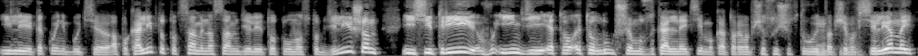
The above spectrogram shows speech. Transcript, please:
или какой-нибудь э, Apocalypto, тот самый, на самом деле, Total Non-Stop Deletion. И EC3 в Индии это, это лучшая музыкальная тема, которая вообще существует mm-hmm. вообще во вселенной.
